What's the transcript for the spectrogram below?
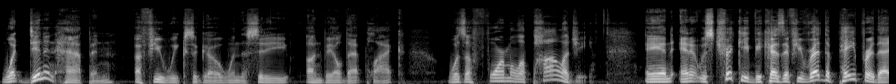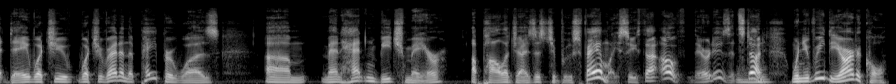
What didn't happen a few weeks ago when the city unveiled that plaque was a formal apology. And and it was tricky because if you read the paper that day, what you what you read in the paper was um, Manhattan Beach mayor apologizes to Bruce family. So you thought, oh, there it is, it's mm-hmm. done. When you read the article,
